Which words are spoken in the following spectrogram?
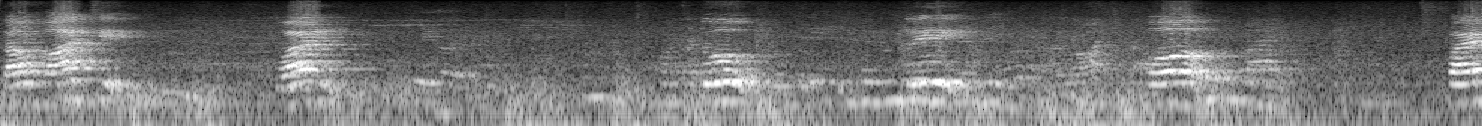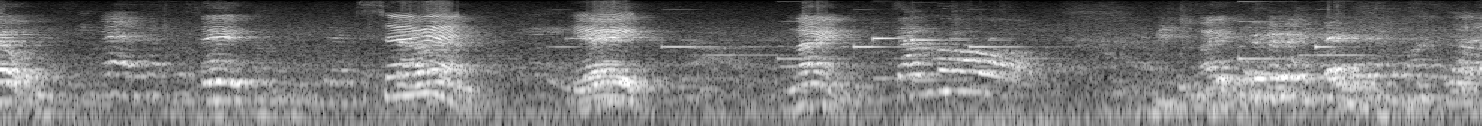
తర్వాత మార్చి one two three four five six seven eight nine. Nine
